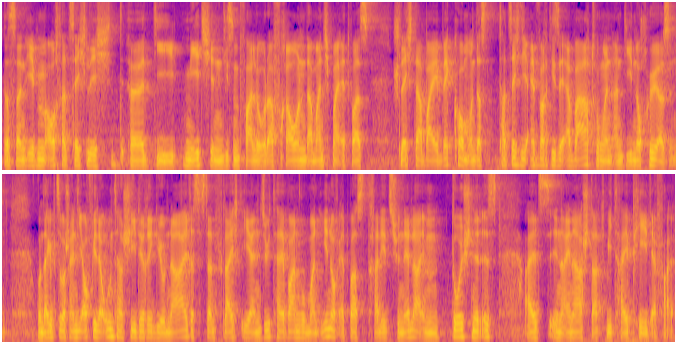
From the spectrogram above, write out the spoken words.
dass dann eben auch tatsächlich äh, die Mädchen in diesem Falle oder Frauen da manchmal etwas schlechter bei wegkommen und dass tatsächlich einfach diese Erwartungen an die noch höher sind. Und da gibt es wahrscheinlich auch wieder Unterschiede regional. Das ist dann vielleicht eher in Südtaiwan, wo man eh noch etwas traditioneller im Durchschnitt ist, als in einer Stadt wie Taipei der Fall.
